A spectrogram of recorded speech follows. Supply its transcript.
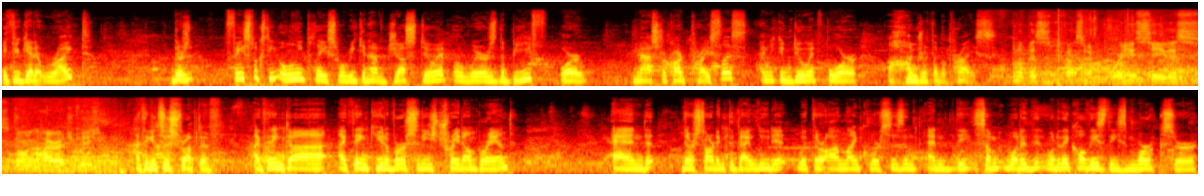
if you get it right, there's Facebook's the only place where we can have just do it or where's the beef or MasterCard priceless, and you can do it for a hundredth of a price. I'm a business professor. Where do you see this going in higher education? I think it's disruptive. I think uh, I think universities trade on brand, and they're starting to dilute it with their online courses and, and the, some what do, they, what do they call these these MOOCs or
